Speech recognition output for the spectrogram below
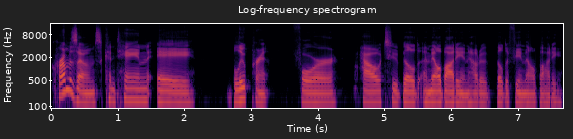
chromosomes contain a blueprint for how to build a male body and how to build a female body.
